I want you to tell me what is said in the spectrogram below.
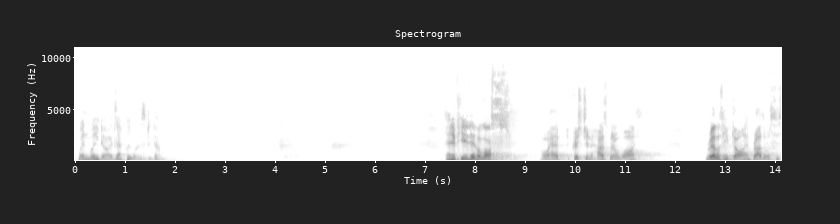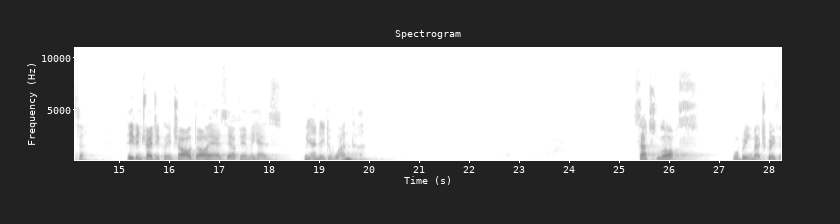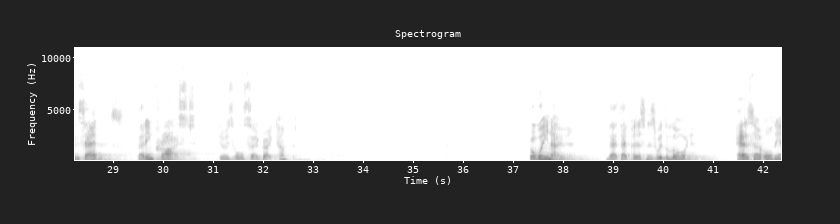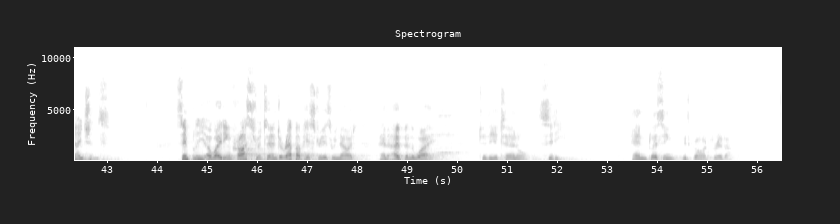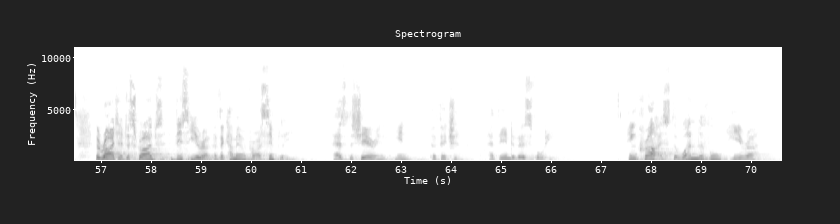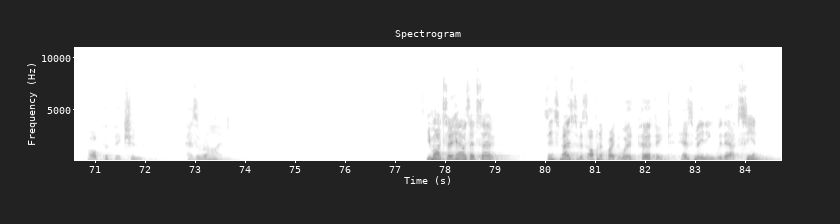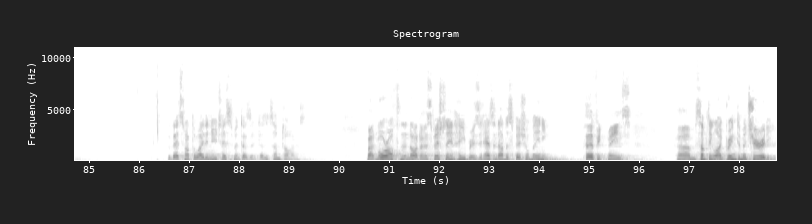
when we die exactly what is to come. And if you've ever lost or had a Christian husband or wife, relative die, brother or sister, even tragically a child die as our family has, we don't need to wonder. Such loss will bring much grief and sadness, but in Christ there is also great comfort. For we know that that person is with the Lord as are all the ancients, simply awaiting Christ's return to wrap up history as we know it and open the way to the eternal city and blessing with God forever. The writer describes this era of the coming of Christ simply as the sharing in perfection at the end of verse 40. In Christ, the wonderful era of perfection has arrived. You might say, how is that so? Since most of us often equate the word perfect as meaning without sin. But that's not the way the New Testament does it, does it sometimes? But more often than not, and especially in Hebrews, it has another special meaning. Perfect means um, something like bring to maturity,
